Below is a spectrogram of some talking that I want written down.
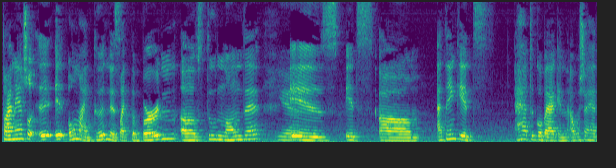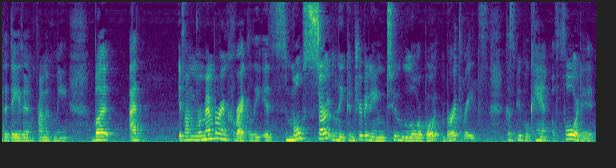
financial. It, it oh my goodness, like the burden of student loan debt Yeah. is it's um I think it's I had to go back and I wish I had the data in front of me, but I if I'm remembering correctly, it's most certainly contributing to lower birth, birth rates because people can't afford it.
